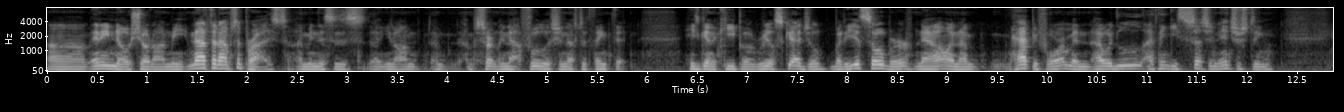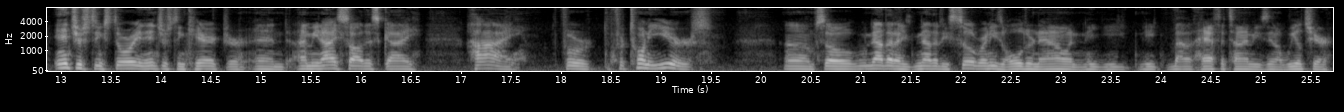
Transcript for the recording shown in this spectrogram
um, and he no showed on me. Not that I'm surprised. I mean, this is uh, you know I'm, I'm I'm certainly not foolish enough to think that he's going to keep a real schedule, but he is sober now, and I'm happy for him. And I would, I think he's such an interesting, interesting story and interesting character. And I mean, I saw this guy high for for 20 years. Um, so now that I now that he's sober and he's older now, and he, he, he about half the time he's in a wheelchair.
